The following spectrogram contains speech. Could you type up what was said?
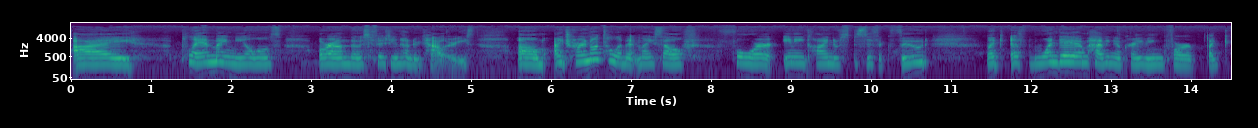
I plan my meals around those 1500 calories. Um, I try not to limit myself for any kind of specific food. Like if one day I'm having a craving for like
